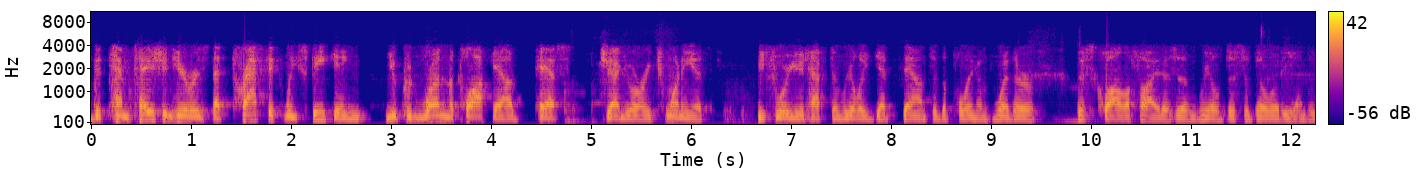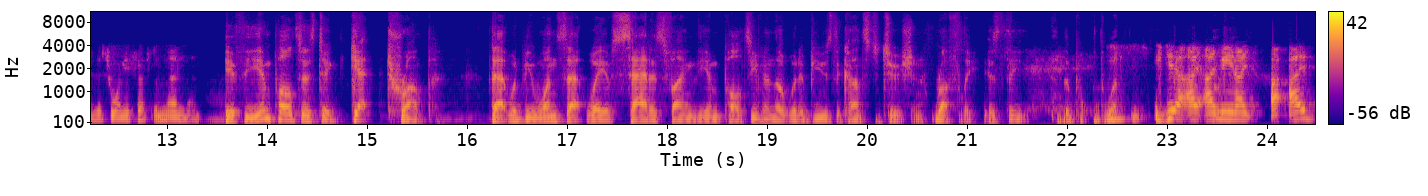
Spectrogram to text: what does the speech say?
The temptation here is that practically speaking, you could run the clock out past January 20th before you'd have to really get down to the point of whether this qualified as a real disability under the 25th Amendment. If the impulse is to get Trump, that would be one set way of satisfying the impulse, even though it would abuse the Constitution. Roughly, is the the what? Yeah, I, I okay. mean, I, I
